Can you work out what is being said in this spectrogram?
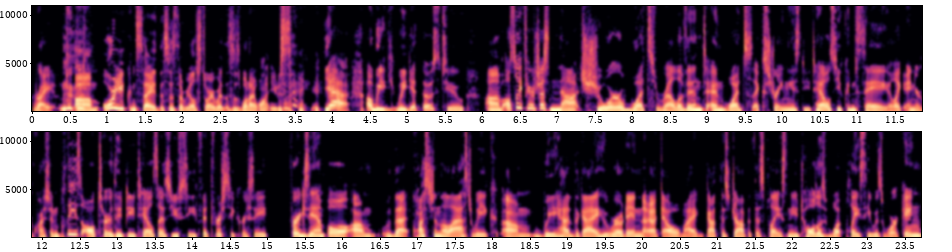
right. Um, or you can say this is the real story, but this is what I want you to say. Yeah, uh, we we get those too. Um, also, if you're just not sure what's relevant and what's extraneous details, you can say like in your question, please alter the details as you see fit for secrecy. For example, um, that question the last week, um, we had the guy who wrote in, like, "Oh, I got this job at this place," and he told us what place he was working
